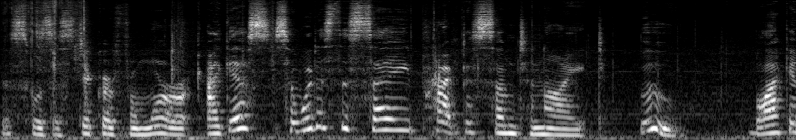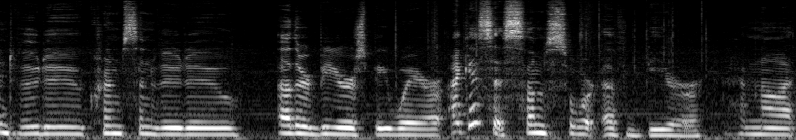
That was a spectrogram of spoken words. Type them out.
This was a sticker from work. I guess, so what does this say? Practice some tonight. Ooh, Blackened Voodoo, Crimson Voodoo, other beers beware. I guess it's some sort of beer. I have not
